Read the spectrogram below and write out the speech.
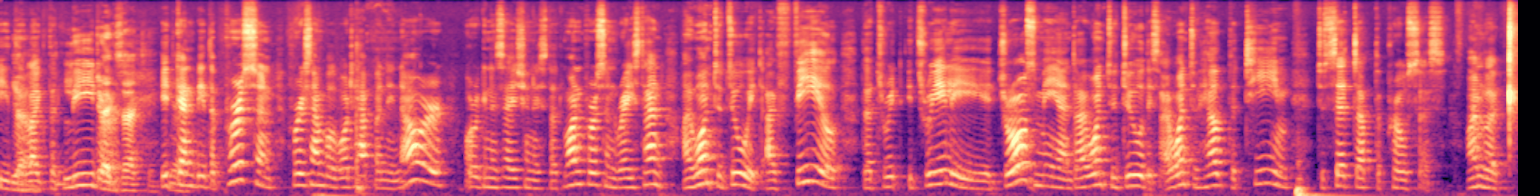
be the Yeah. like the leader Exactly, it yeah. can be the person for example what happened in our organization is that one person raised hand i want to do it i feel that re- it really draws me and i want to do this i want to help the team to set up the process i'm like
